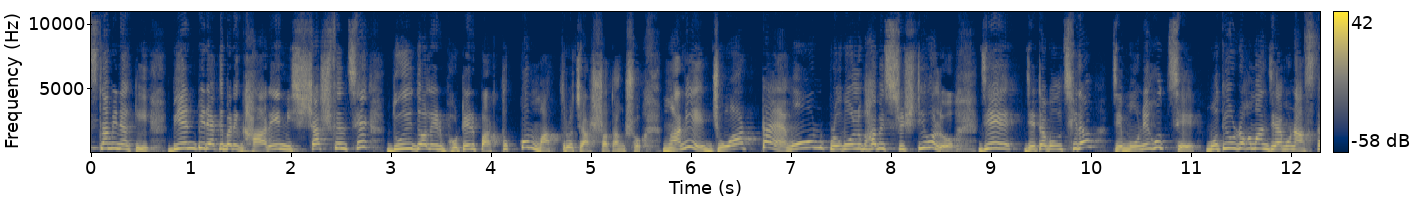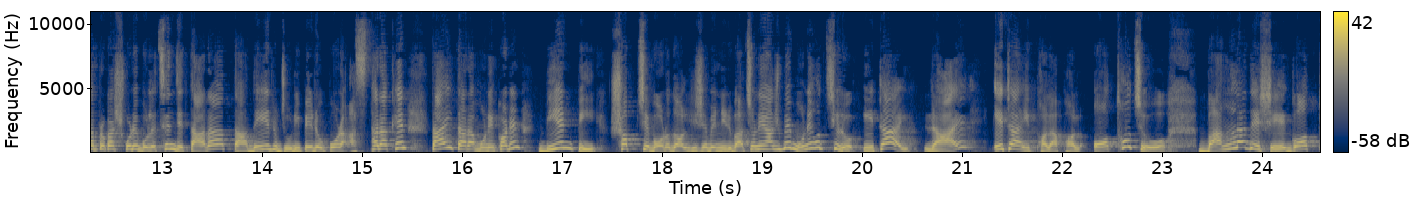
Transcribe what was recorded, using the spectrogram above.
ইসলামী নাকি বিএনপির একেবারে ঘাড়ে নিঃশ্বাস ফেলছে, দুই দলের ভোটের পার্থক্য মাত্র চার শতাংশ। মানে জোয়ারটা এমন প্রবলভাবে সৃষ্টি হলো যে, যেটা বলছিলাম যে, মনে হচ্ছে মতিউর রহমান যেমন আস্থা প্রকাশ করে বলেছেন যে, তারা তাদের জরিপের ওপর আস্থা রাখেন, তাই তারা মনে করেন বিএনপি সবচেয়ে বড় দল হিসেবে নির্বাচনে আসবে। মনে হচ্ছিল এটাই রায়, এটাই ফলাফল। অথচ বাংলাদেশে গত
